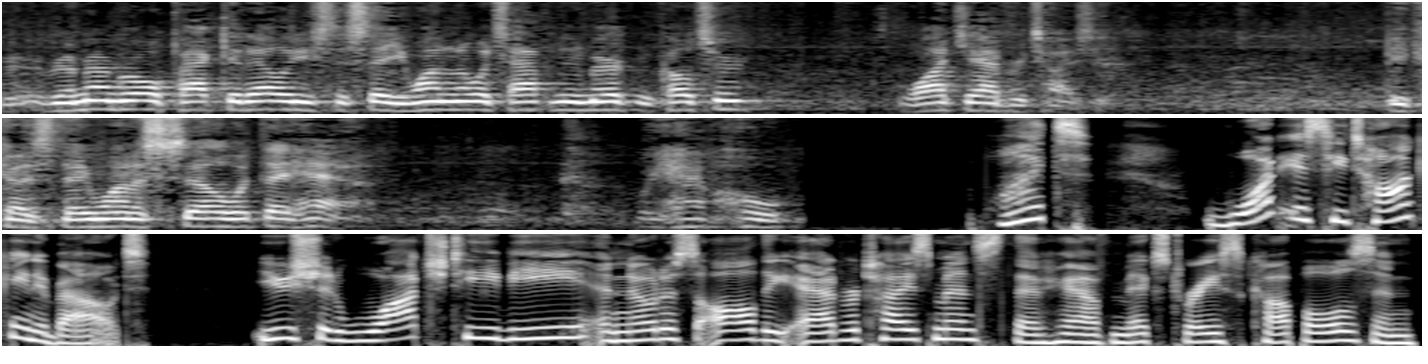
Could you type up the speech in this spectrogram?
Remember old Pat Caddell used to say, you want to know what's happening in American culture? Watch advertising. Because they want to sell what they have. We have hope. What? What is he talking about? You should watch TV and notice all the advertisements that have mixed race couples and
